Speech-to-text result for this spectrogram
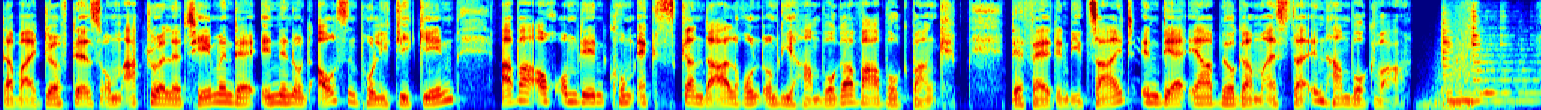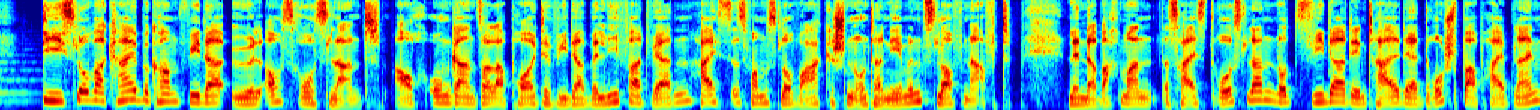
Dabei dürfte es um aktuelle Themen der Innen- und Außenpolitik gehen, aber auch um den Cum-Ex-Skandal rund um die Hamburger Warburg Bank. Der fällt in die Zeit, in der er Bürgermeister in Hamburg war. Die Slowakei bekommt wieder Öl aus Russland. Auch Ungarn soll ab heute wieder beliefert werden, heißt es vom slowakischen Unternehmen Slovnaft. Linda Bachmann, das heißt Russland nutzt wieder den Teil der Druschba-Pipeline,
